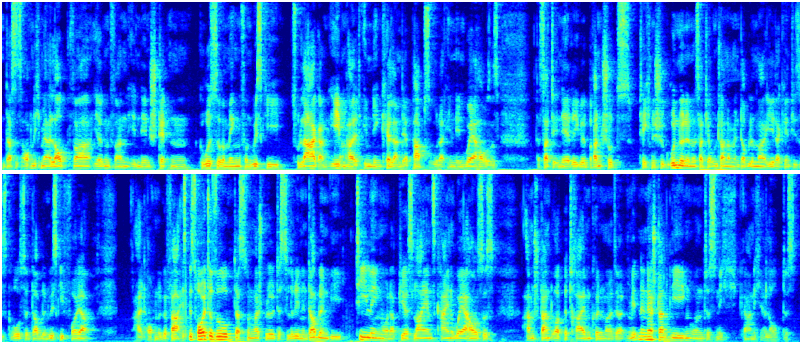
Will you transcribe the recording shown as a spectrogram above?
dass es auch nicht mehr erlaubt war, irgendwann in den Städten größere Mengen von Whisky zu lagern, eben halt in den Kellern der Pubs oder in den Warehouses. Das hatte in der Regel brandschutztechnische Gründe, denn es hat ja unter anderem in Dublin mal, jeder kennt dieses große Dublin Whisky Feuer, halt auch eine Gefahr. Ist bis heute so, dass zum Beispiel Destillerien in Dublin wie Teeling oder Pierce Lyons keine Warehouses am Standort betreiben können, weil sie halt mitten in der Stadt liegen und es nicht gar nicht erlaubt ist.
